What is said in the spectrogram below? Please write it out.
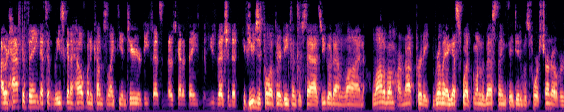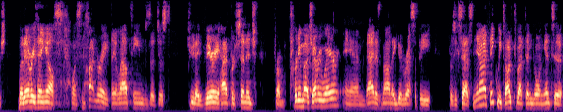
I would have to think that's at least going to help when it comes to like the interior defense and those kind of things. But you mentioned it. If you just pull up their defensive stats, you go down the line, a lot of them are not pretty. Really, I guess what one of the best things they did was force turnovers, but everything else was not great. They allowed teams to just shoot a very high percentage from pretty much everywhere, and that is not a good recipe for success. And you know, I think we talked about them going into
